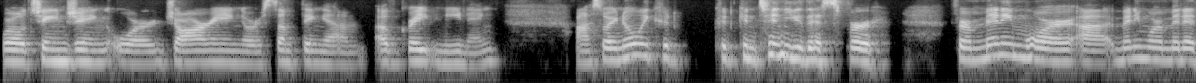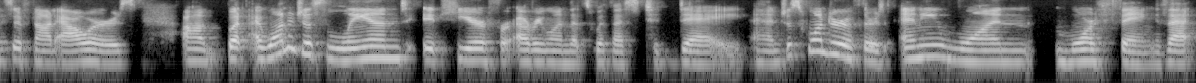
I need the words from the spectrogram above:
world changing or jarring or something um, of great meaning. Uh, so I know we could could continue this for for many more uh, many more minutes, if not hours. Um, but I want to just land it here for everyone that's with us today, and just wonder if there's any one more thing that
